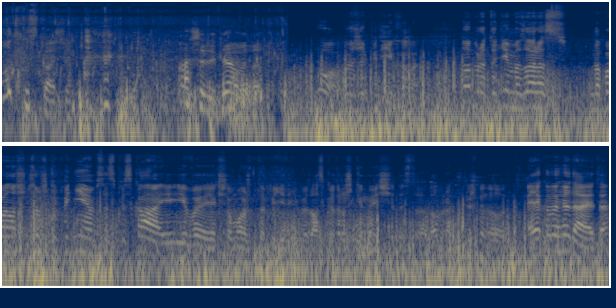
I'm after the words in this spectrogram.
Водку скаче. А що йдемо, так? О, ви вже під'їхали. Добре, тоді ми зараз, напевно, що трошки піднімемося з піска, і, і ви, якщо можете, підійдіть, будь ласка, трошки нижче десь туди, добре? А як ви виглядаєте?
